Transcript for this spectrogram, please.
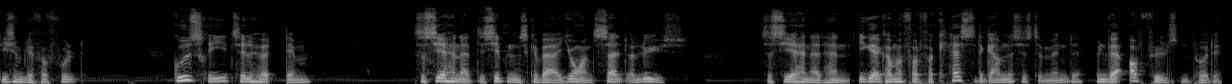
de som bliver forfulgt. Guds rige tilhørte dem. Så siger han, at disciplen skal være jordens salt og lys. Så siger han, at han ikke er kommet for at forkaste det gamle testamente, men være opfyldelsen på det.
